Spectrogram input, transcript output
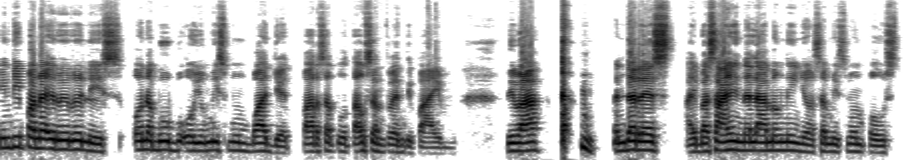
hindi pa na-release o nabubuo yung mismong budget para sa 2025? Di ba? And the rest ay basahin na lamang ninyo sa mismong post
